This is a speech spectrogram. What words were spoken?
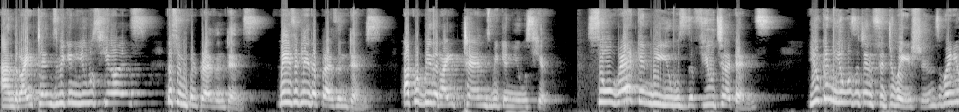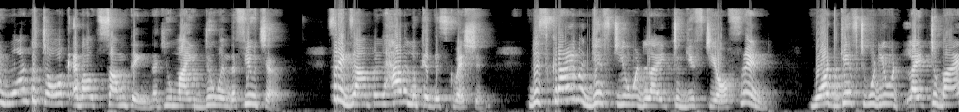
And the right tense we can use here is the simple present tense. Basically the present tense. That would be the right tense we can use here. So where can we use the future tense? You can use it in situations when you want to talk about something that you might do in the future. For example, have a look at this question. Describe a gift you would like to gift your friend. What gift would you like to buy?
